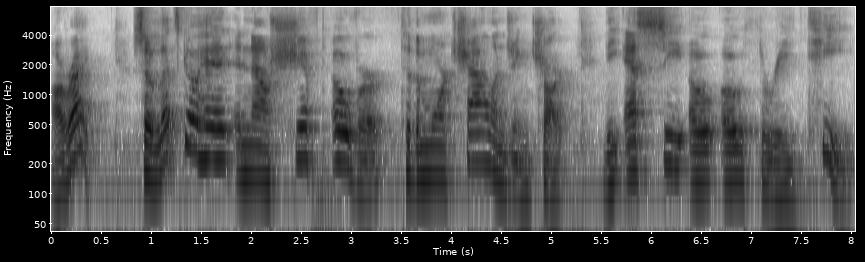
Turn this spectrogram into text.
All right, so let's go ahead and now shift over to the more challenging chart, the SC003T.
